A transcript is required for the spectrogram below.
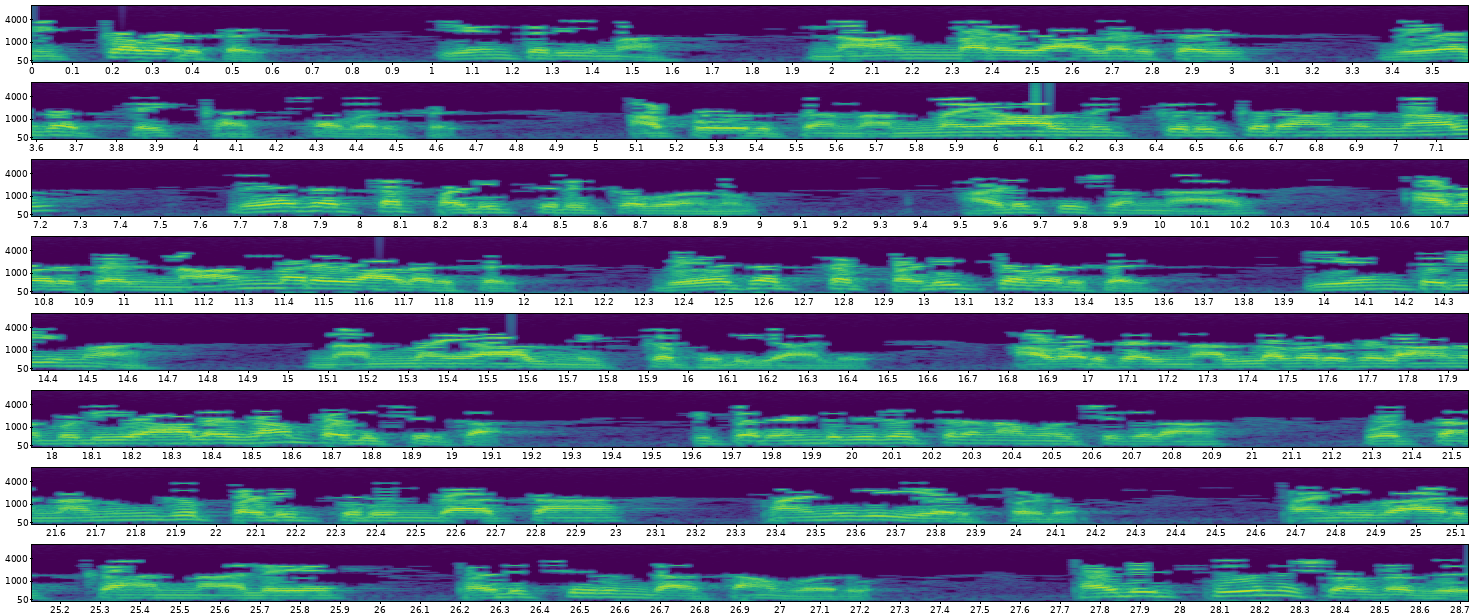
மிக்கவர்கள். ஏன் தெரியுமா? நான்மறையாளர்கள் வேதத்தை கற்றவர்கள். அப்போ ஒருத்தன் நன்மையால் மிக்க இருக்கிறான்னால் வேதத்தை படித்திருக்க வேணும். அடுத்து சொன்னார் அவர்கள் நான்மறையாளர்கள் வேதத்தை படித்தவர்கள். ஏன் தெரியுமா? நன்மையால் மிக்கபடியாலே. அவர்கள் நல்லவர்களானபடியாலே தான் படிச்சிருக்கா. இப்ப ரெண்டு விதத்துல நாம வச்சுக்கலாம். ஒருத்த நன்கு படித்திருந்தா தான் பணிவு ஏற்படும். பணிவா இருக்கான்னாலே படிச்சிருந்தா தான் வரும். படிப்புன்னு சொல்றது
